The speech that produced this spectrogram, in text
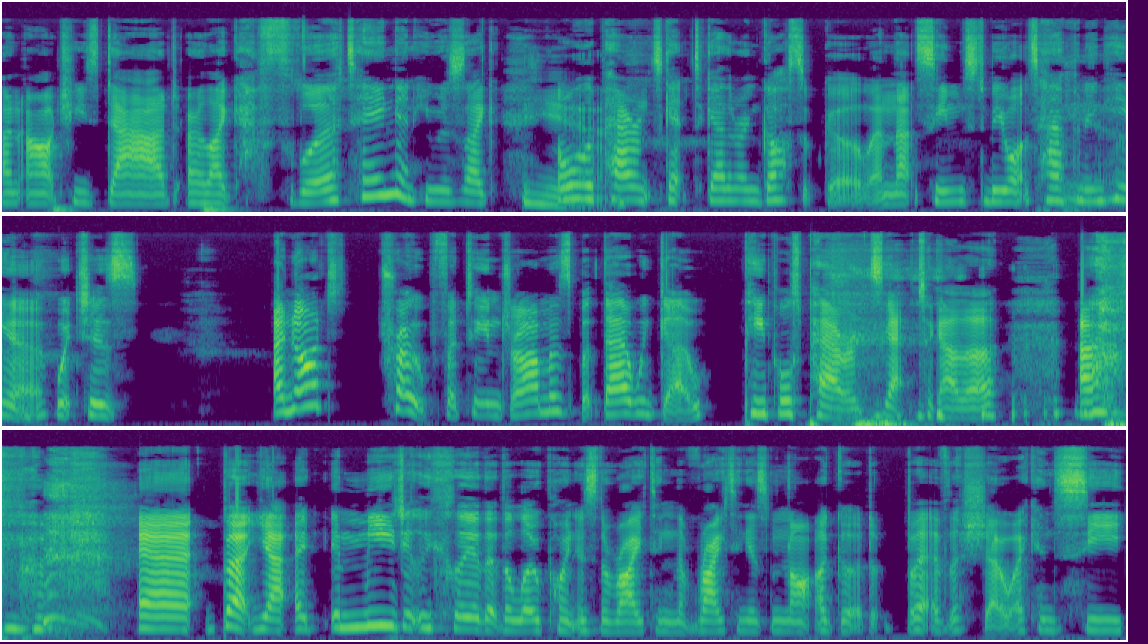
and Archie's dad are like flirting, and he was like, all the parents get together in Gossip Girl, and that seems to be what's happening Yeah. here, which is an odd trope for teen dramas, but there we go. People's parents get together. um, uh, but yeah, immediately clear that the low point is the writing. The writing is not a good bit of the show. I can see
